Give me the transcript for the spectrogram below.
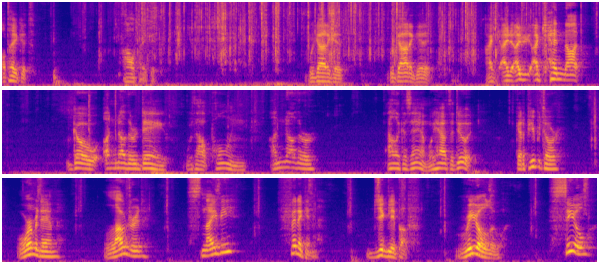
I'll take it. I'll take it. We gotta get we gotta get it. I, I, I, I cannot go another day without pulling another Alakazam. We have to do it. Got a Pupitar, Wormadam, Loudred, Snivy, Fennekin, Jigglypuff, Riolu, Seel,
